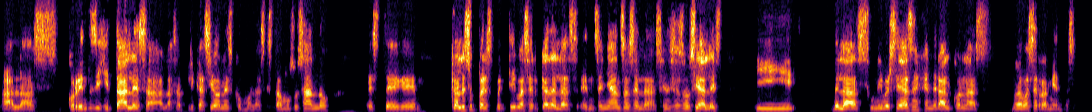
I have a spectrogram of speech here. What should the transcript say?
a las corrientes digitales, a las aplicaciones como las que estamos usando. Este, ¿Cuál es su perspectiva acerca de las enseñanzas en las ciencias sociales y de las universidades en general con las nuevas herramientas.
